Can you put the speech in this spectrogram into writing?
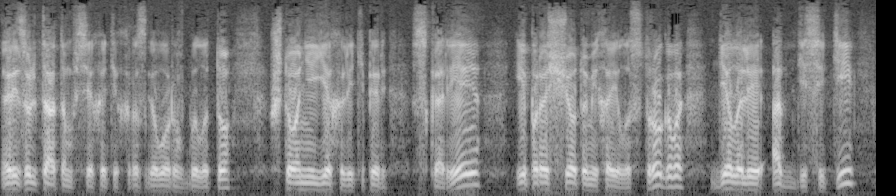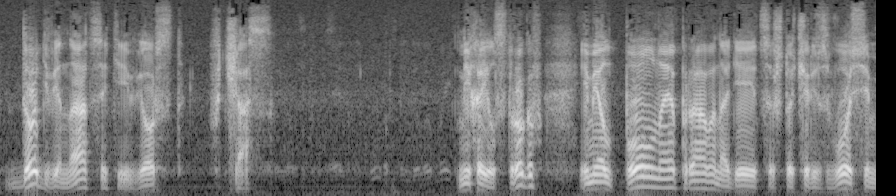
Результатом всех этих разговоров было то, что они ехали теперь скорее и по расчету Михаила Строгова делали от 10 до 12 верст в час. Михаил Строгов имел полное право надеяться, что через 8,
